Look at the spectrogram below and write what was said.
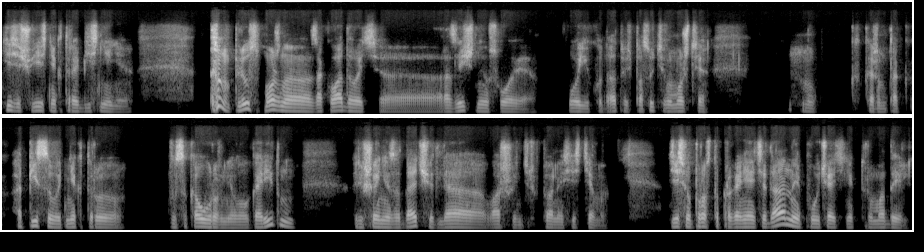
здесь еще есть некоторые объяснения. Плюс можно закладывать а, различные условия, логику, да, то есть, по сути, вы можете, ну, скажем так, описывать некоторую высокоуровневый алгоритм решения задачи для вашей интеллектуальной системы. Здесь вы просто прогоняете данные, получаете некоторую модель,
